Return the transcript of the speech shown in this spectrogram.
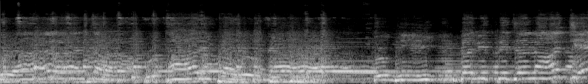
फुलांचा उधार करण्या तुम्ही दलित जनाचे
